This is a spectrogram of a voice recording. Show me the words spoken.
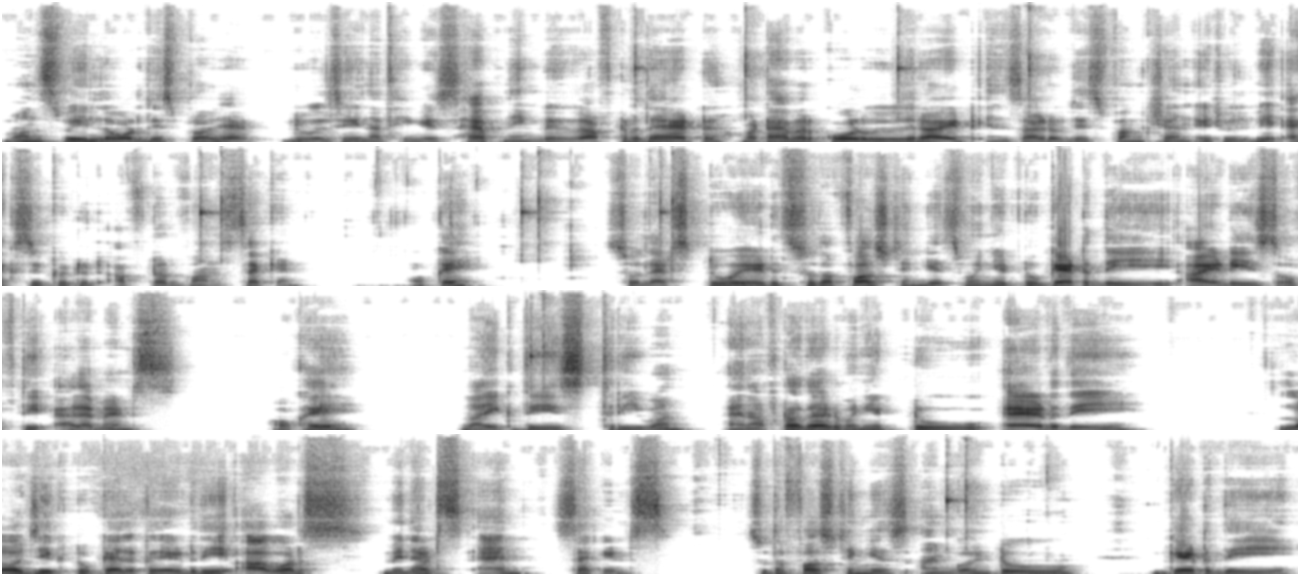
once we load this project you will see nothing is happening. Because after that whatever code we will write inside of this function it will be executed after one second. Okay? So let's do it. So the first thing is we need to get the ids of the elements. Okay? Like these three one. And after that we need to add the logic to calculate the hours minutes and seconds. So the first thing is i'm going to get the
